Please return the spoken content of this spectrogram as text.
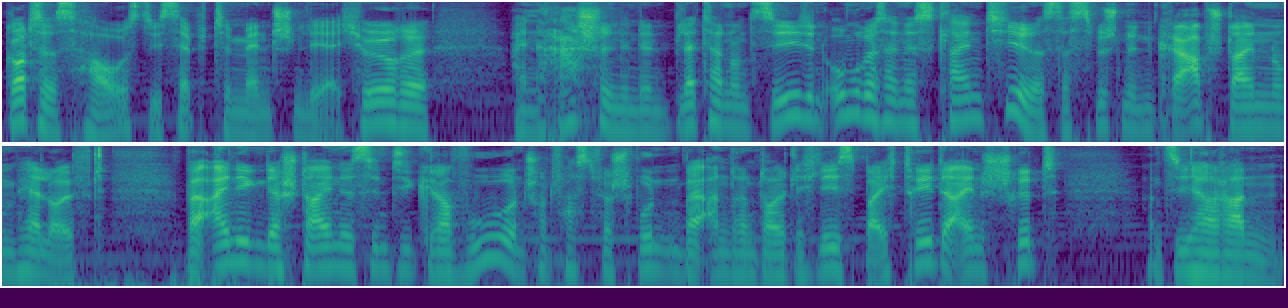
Gotteshaus, die Septe menschenleer. Ich höre ein Rascheln in den Blättern und sehe den Umriss eines kleinen Tieres, das zwischen den Grabsteinen umherläuft. Bei einigen der Steine sind die Gravuren schon fast verschwunden, bei anderen deutlich lesbar. Ich trete einen Schritt an sie heran.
